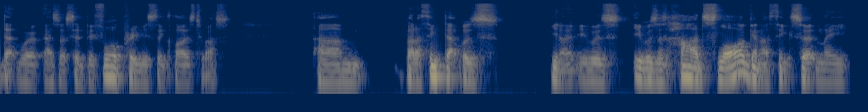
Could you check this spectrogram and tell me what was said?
that were as i said before previously closed to us um, but i think that was you know it was it was a hard slog and i think certainly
